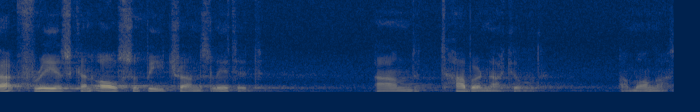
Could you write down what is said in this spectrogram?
That phrase can also be translated and tabernacled among us.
